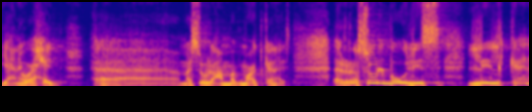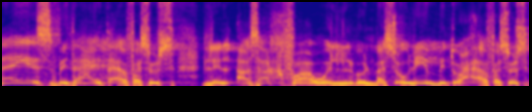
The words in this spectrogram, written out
يعني واحد آه مسؤول عن مجموعة كنايس الرسول بولس للكنايس بتاعه أفسس للاساقفه والمسؤولين بتوع أفسس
